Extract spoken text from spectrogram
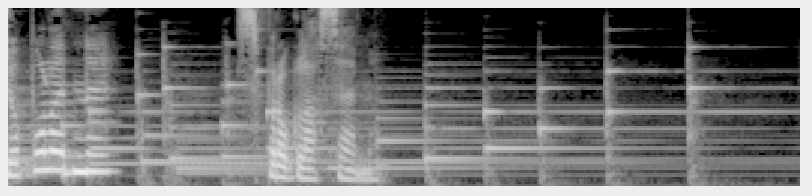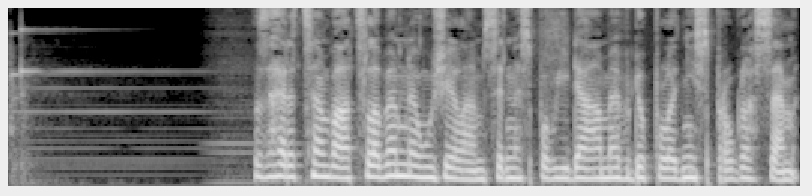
Dopoledne s proglasem. S hercem Václavem Neužilem si dnes povídáme v dopolední s proglasem.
